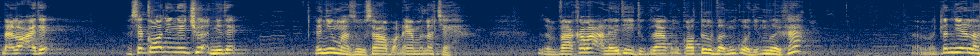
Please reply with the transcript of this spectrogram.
đại loại thế. Sẽ có những cái chuyện như thế. Thế nhưng mà dù sao bọn em vẫn là trẻ. Và các bạn ấy thì thực ra cũng có tư vấn của những người khác. Tất nhiên là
